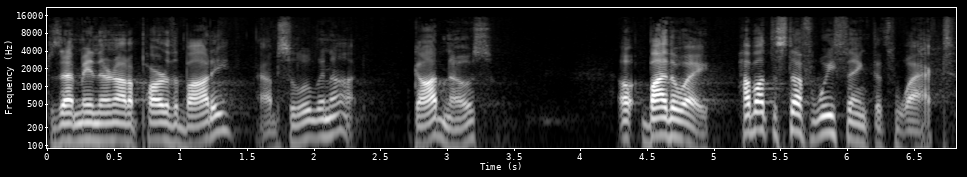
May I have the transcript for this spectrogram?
Does that mean they're not a part of the body? Absolutely not. God knows. Oh, by the way, how about the stuff we think that's whacked?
